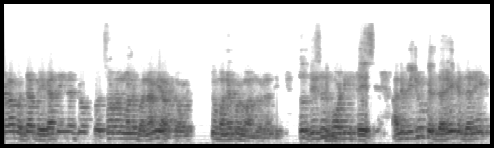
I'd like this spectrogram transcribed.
જણા બધા ભેગા થઈને જો બસો રન મને બનાવી આપતા હોય તો મને કોઈ વાંધો નથી. તો this is what is says અને બીજું કે દરેક દરેક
